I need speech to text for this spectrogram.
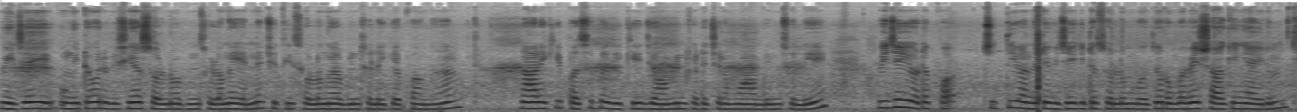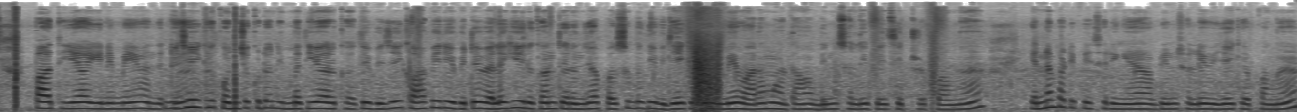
விஜய் உங்ககிட்ட ஒரு விஷயம் சொல்லணும் அப்படின்னு சொல்லுவாங்க. என்ன சித்தி சொல்லுங்கள் அப்படின்னு சொல்லி கேட்பாங்க. நாளைக்கு பசுபதிக்கு ஜாமீன் கிடைச்சிருமா? அப்படின்னு சொல்லி விஜயோட பா சித்தி வந்துட்டு விஜய்கிட்ட சொல்லும்போது ரொம்பவே ஷாக்கிங் ஆகிடும் பாத்தியா இனிமே வந்துட்டு விஜய்க்கு கொஞ்சம் கூட நிம்மதியாக இருக்காது. விஜய் காவேரியை விட்டு விலகி இருக்கான்னு தெரிஞ்சால் பசுபதி விஜய்கிட்ட இனிமேல் வரமாட்டான் அப்படின்னு சொல்லி பேசிகிட்டு இருப்பாங்க. என்ன பாட்டி பேசுகிறீங்க அப்படின்னு சொல்லி விஜய் கேட்பாங்க.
